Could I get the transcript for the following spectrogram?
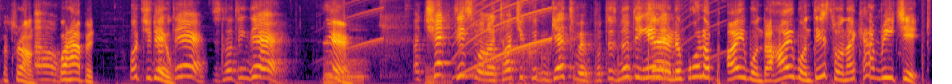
What's wrong? Oh. What happened? What'd you do? there. There's nothing there. Here. Mm. I checked this one. I thought you couldn't get to it, but there's nothing in There, it. the one up high one, the high one, this one, I can't reach it.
